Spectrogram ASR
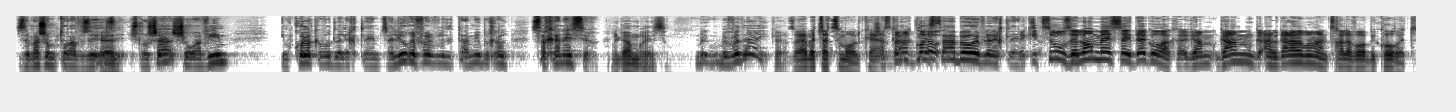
זה משהו מטורף, זה, כן. זה שלושה שאוהבים, עם כל הכבוד, ללכת לאמצע. ליאור רפאל לטעמי הוא בכלל שחקן עשר. לגמרי עשר. ב- בוודאי. כן. אז הוא היה בצד שמאל, כן. אז עכשיו, אתה אומר, גם כל... סבא אוהב ללכת לאמצע. בקיצור, זה לא מסי דגו רק, גם- גם על גל אלברמן צריכה לבוא הביקורת.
